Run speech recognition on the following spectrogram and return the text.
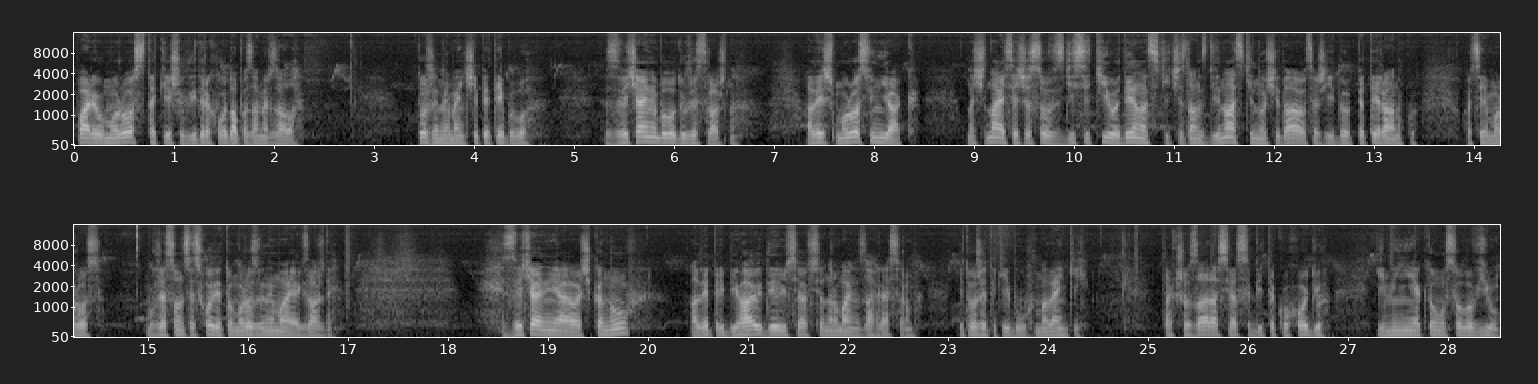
впарив мороз такий, що в відрах вода позамерзала. Теж не менше п'яти було. Звичайно, було дуже страшно. Але ж мороз він як? Починається часов з 10, 11 чи там з 12 ночі, да? оце ж і до 5 ранку оцей мороз. Бо вже сонце сходить, то морозу немає, як завжди. Звичайно, я очканув, але прибігаю, дивлюся, все нормально з агресором. І теж такий був маленький. Так що зараз я собі тако ходжу і мені як тому солов'ю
